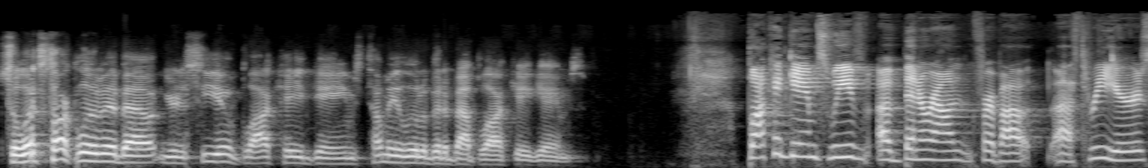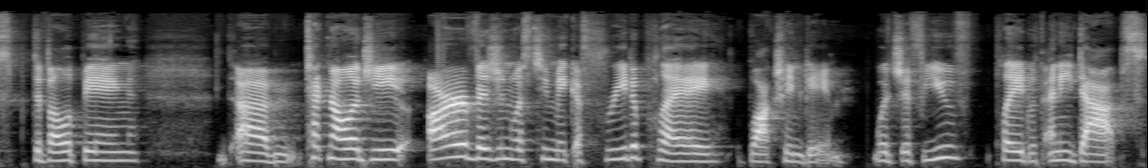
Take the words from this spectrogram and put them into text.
So let's talk a little bit about you're the CEO of Blockade Games. Tell me a little bit about Blockade Games. Blockade Games, we've uh, been around for about uh, three years, developing um, technology. Our vision was to make a free to play blockchain game. Which, if you've played with any DApps,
